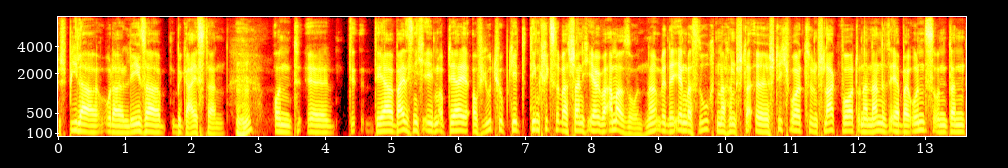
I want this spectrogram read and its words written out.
Spieler oder Leser begeistern. Mhm. Und äh, der weiß ich nicht eben, ob der auf YouTube geht, den kriegst du wahrscheinlich eher über Amazon. Ne? Wenn der irgendwas sucht nach einem äh, Stichwort, einem Schlagwort und dann landet er bei uns und dann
